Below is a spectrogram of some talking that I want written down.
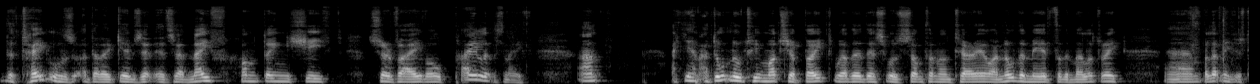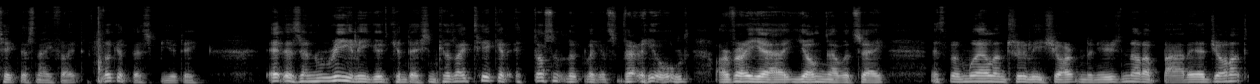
the titles that it gives it, it's a knife hunting sheath survival pilot's knife. And again, I don't know too much about whether this was something Ontario. I know they're made for the military. Um, but let me just take this knife out. Look at this beauty. It is in really good condition because I take it, it doesn't look like it's very old or very uh, young, I would say. It's been well and truly sharpened and used. Not a bad edge on it.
